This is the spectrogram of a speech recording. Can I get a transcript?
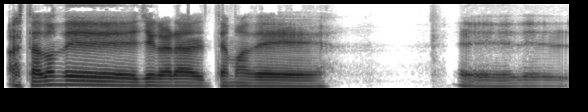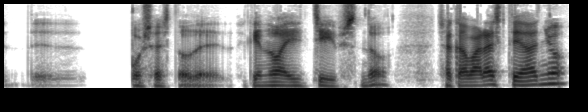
¿hasta dónde llegará el tema de, eh, de- pues esto, de que no hay chips, ¿no? Se acabará este año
